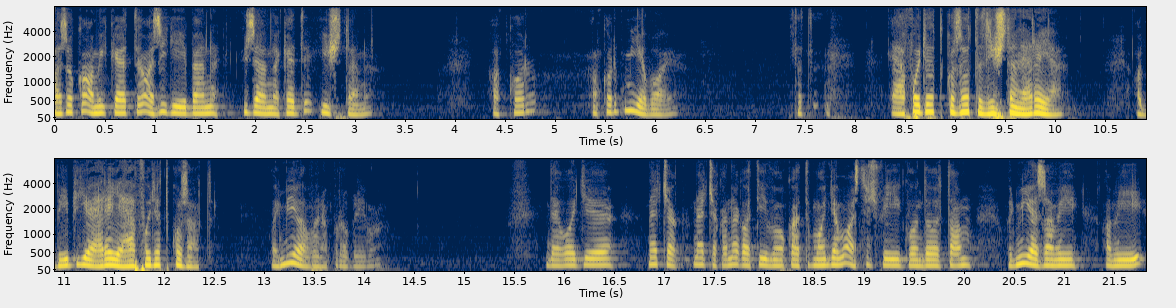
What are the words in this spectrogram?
Azok, amiket az igében üzen neked Isten. Akkor, akkor mi a baj? Tehát elfogyatkozott az Isten ereje? A Biblia ereje elfogyatkozott? Vagy mi van a probléma? De hogy ne csak, ne csak a negatívokat mondjam, azt is végig gondoltam, hogy mi az, ami, ami,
